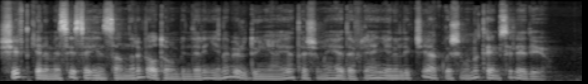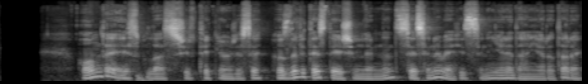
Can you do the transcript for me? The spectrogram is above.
Shift kelimesi ise insanları ve otomobilleri yeni bir dünyaya taşımayı hedefleyen yenilikçi yaklaşımını temsil ediyor. Honda S Plus Shift teknolojisi hızlı vites değişimlerinin sesini ve hissini yeniden yaratarak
